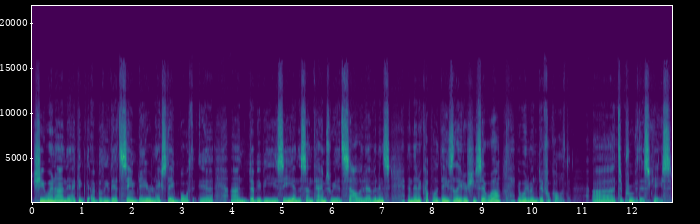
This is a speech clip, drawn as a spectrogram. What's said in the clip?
She went on, I think, I believe that same day or next day, both uh, on WBEZ and the Sun Times, we had solid evidence. And then a couple of days later, she said, well, it would have been difficult uh, to prove this case.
